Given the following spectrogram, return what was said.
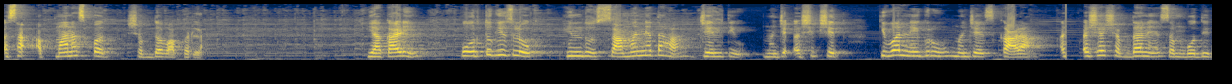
असा अपमानास्पद शब्द वापरला. या काळी पोर्तुगीज लोक हिंदू सामान्यतः जेंतीव म्हणजे अशिक्षित किंवा नेग्रू म्हणजेच काळा अशा शब्दाने संबोधित.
